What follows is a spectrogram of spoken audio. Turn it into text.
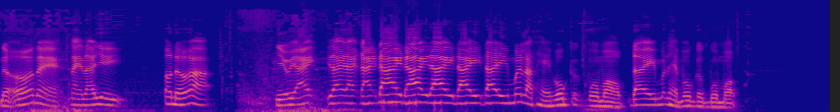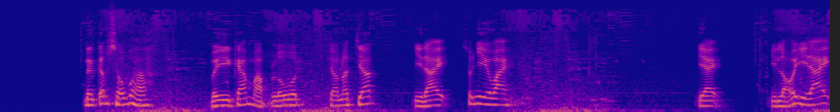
Nữa nè. Này là gì? Ơ nữa à? Nhiều vậy. Đây đây đây đây đây đây đây Đây mới là thẻ vô cực mùa 1 Đây mới thẻ vô cực mùa 1 Nâng cấp súng hả? Vì cá mập luôn, Cho nó chết. Gì đây? Số nhiều vậy? Vậy? Gì lỗi gì đây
